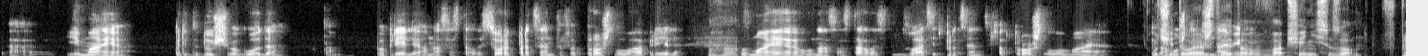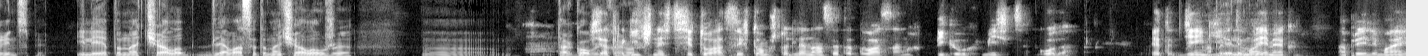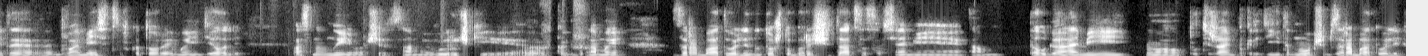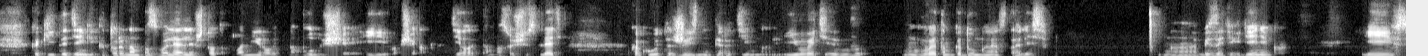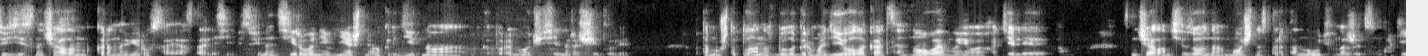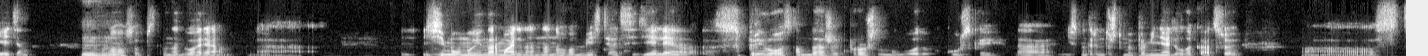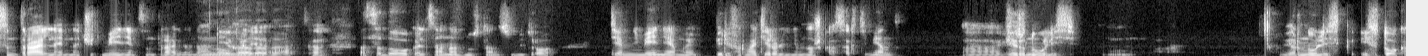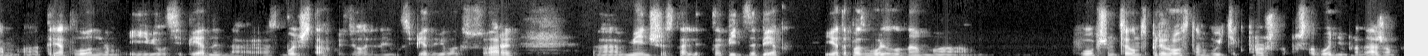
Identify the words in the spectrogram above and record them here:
а, и мае предыдущего года. Там, в апреле у нас осталось 40% от прошлого апреля, ага. в мае у нас осталось 20% от прошлого мая. Учитывая, что, динамика... что это вообще не сезон, в принципе. Или это начало, для вас это начало уже торговли. Вся хорошей. трагичность ситуации в том, что для нас это два самых пиковых месяца года. Это деньги, апрель это май. время. Апрель и май это два месяца, в которые мы делали основные вообще самые выручки, э, Ох, когда мы зарабатывали на то, чтобы рассчитаться со всеми там долгами, ну, платежами по кредитам. Ну, в общем, зарабатывали какие-то деньги, которые нам позволяли что-то планировать на будущее и вообще как-то делать, там, осуществлять какую-то жизнь оперативную. И в, эти, в, в этом году мы остались а, без этих денег. И в связи с началом коронавируса и остались и без финансирования внешнего, кредитного, которое мы очень сильно рассчитывали. Потому что планов было громадье, локация новая, мы его хотели там, с началом сезона мощно стартануть, вложиться в маркетинг. Угу. Но, собственно говоря, а, Зиму мы нормально на новом месте отсидели, с приростом даже к прошлому году, к Курской, да, несмотря на то, что мы поменяли локацию а, с центральной на чуть менее центральную, да, ну, отъехали да, да, да. От, от Садового кольца на одну станцию метро. Тем не менее, мы переформатировали немножко ассортимент, а, вернулись вернулись к истокам триатлонным и велосипедным, да, больше ставку сделали на велосипеды, велоаксессуары, меньше стали топить забег, и это позволило нам а, в общем целом с приростом выйти к прошло, прошлогодним продажам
